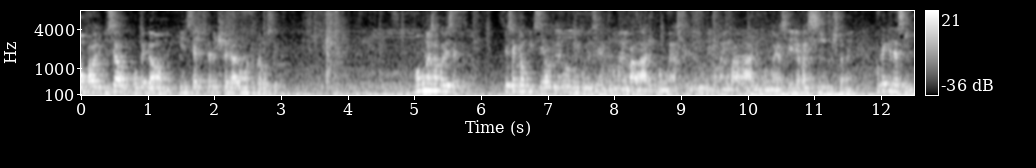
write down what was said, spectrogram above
Vamos falar de pincel? Vou pegar um pincéis que também chegaram ontem para você. Vamos começar por esse aqui. Esse aqui é um pincel que ele não vem, por exemplo, numa embalagem como essa. Ele não vem numa embalagem como essa. Ele é mais simples também. Por que, que ele é assim?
